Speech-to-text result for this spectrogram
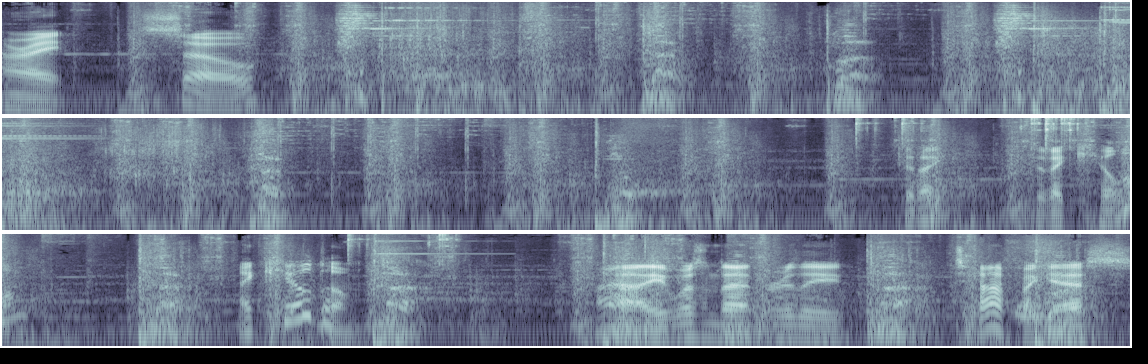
Alright, so... Did I... Did I kill him? I killed him! Ah, he wasn't that really tough, I guess.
